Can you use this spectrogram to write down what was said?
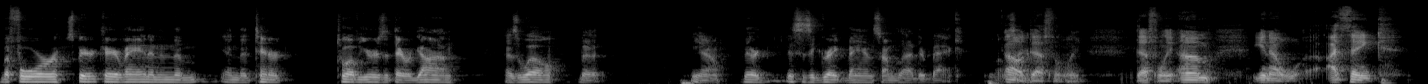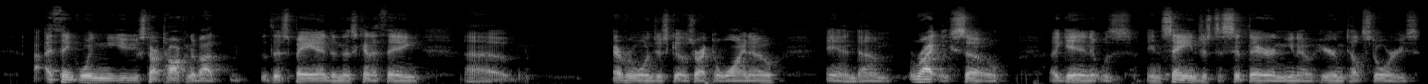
before Spirit Caravan and in the and the tenor 12 years that they were gone as well. But, you know, they're, this is a great band, so I'm glad they're back. Oh, saying. definitely. Definitely. Um, you know, I think, I think when you start talking about this band and this kind of thing, uh, everyone just goes right to Wino, and um, rightly so. Again, it was insane just to sit there and you know hear him tell stories.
